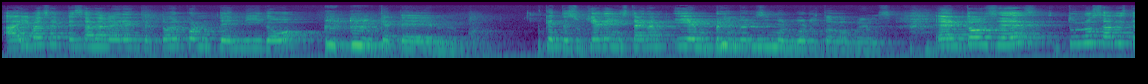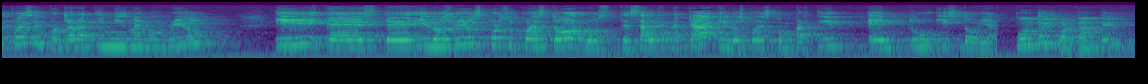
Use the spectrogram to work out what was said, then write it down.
ahí vas a empezar a ver entre todo el contenido que te que te sugiere Instagram y en primerísimo lugar están los reels. Entonces, tú no sabes, te puedes encontrar a ti misma en un reel. Y este y los reels, por supuesto, los te salen acá y los puedes compartir en tu historia. Punto importante,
